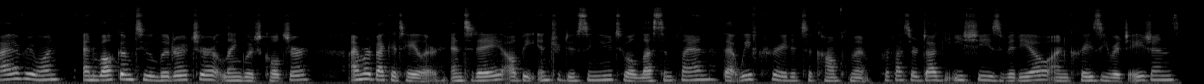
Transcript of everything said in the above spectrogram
Hi, everyone, and welcome to Literature, Language, Culture. I'm Rebecca Taylor, and today I'll be introducing you to a lesson plan that we've created to complement Professor Doug Ishii's video on Crazy Rich Asians,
